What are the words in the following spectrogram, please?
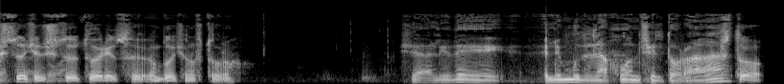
Что значит, что Творец облачен в Тору? Что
